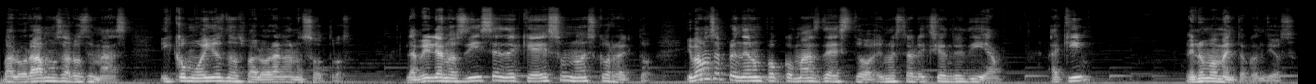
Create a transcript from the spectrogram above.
valoramos a los demás y como ellos nos valoran a nosotros. La Biblia nos dice de que eso no es correcto. Y vamos a aprender un poco más de esto en nuestra lección de hoy día, aquí, en un momento con Dios.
